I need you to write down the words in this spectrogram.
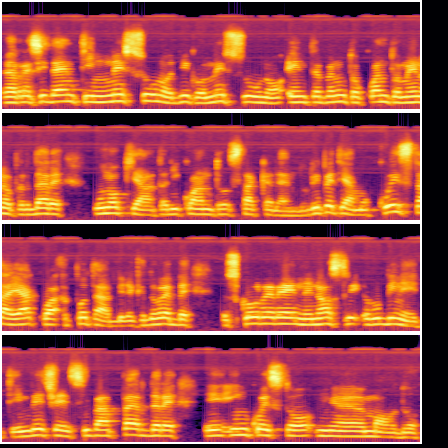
eh, residenti, nessuno, dico nessuno, è intervenuto quantomeno per dare un'occhiata di quanto sta accadendo. Ripetiamo, questa è acqua potabile che dovrebbe scorrere nei nostri rubinetti, invece si va a perdere eh, in questo eh, modo.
